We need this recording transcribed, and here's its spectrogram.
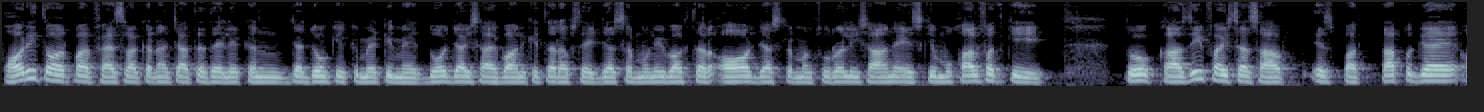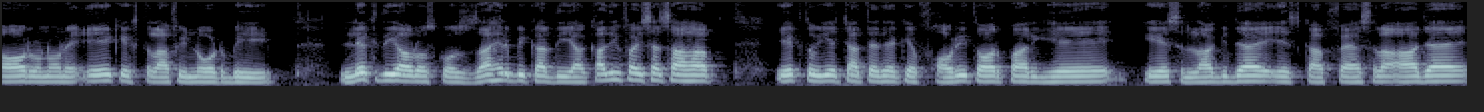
فوری طور پر فیصلہ کرنا چاہتے تھے، لیکن ججوں کی کمیٹی میں دو جج صاحبان کی طرف سے جسٹر منیب اختر اور جسٹر منصور علی شاہ نے اس کی مخالفت کی۔ تو قاضی فیصل صاحب اس پر تپ گئے اور انہوں نے ایک اختلافی نوٹ بھی لکھ دیا اور اس کو ظاہر بھی کر دیا۔ قاضی فیصل صاحب، ایک تو یہ چاہتے تھے کہ فوری طور پر یہ کیس لگ جائے، اس کا فیصلہ آ جائے۔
